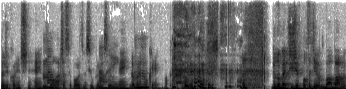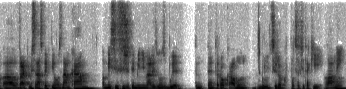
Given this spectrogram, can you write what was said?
Takže konečne, hej? Už no. bolo na čase, povedzme si úplne si. Hej. hej. Dobre, mm-hmm. OK. okay no dobre, čiže v podstate vrátime sa naspäť k tým oznámkám. Myslíš si, že ten minimalizmus bude ten, tento rok alebo budúci rok v podstate taký hlavný?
